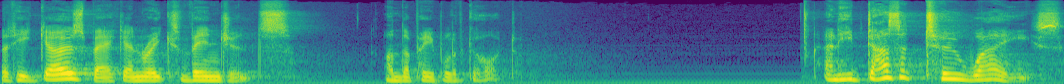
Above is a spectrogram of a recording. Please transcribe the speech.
that he goes back and wreaks vengeance on the people of God. And he does it two ways.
